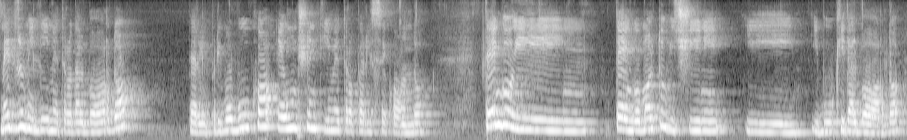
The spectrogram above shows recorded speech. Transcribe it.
mezzo millimetro dal bordo per il primo buco e un centimetro per il secondo. Tengo i, tengo molto vicini i, i buchi dal bordo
